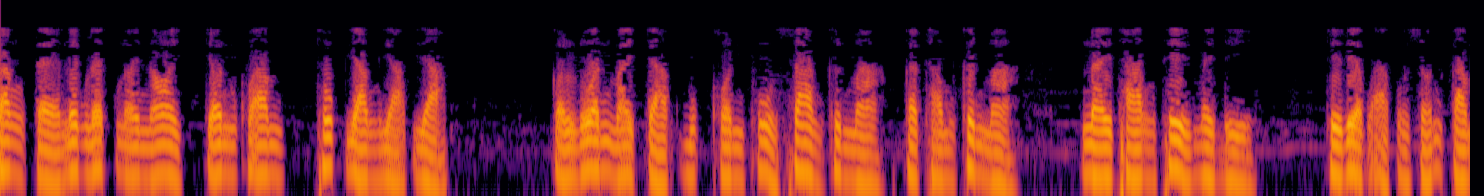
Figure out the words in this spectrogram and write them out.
ตั้งแต่เล็กๆน้อยๆจนความทุกข์อย่างหยาบๆก็ล้วนมาจากบุคคลผู้สร้างขึ้นมากระทำขึ้นมา ในทางที่ไม่ดี ที่เรียกว่าอกุศลกรรม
